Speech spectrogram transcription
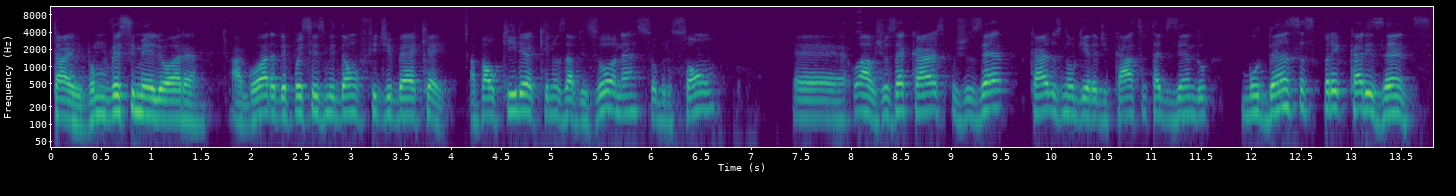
Tá aí, vamos ver se melhora agora. Depois vocês me dão um feedback aí. A Valkyria que nos avisou, né, sobre o som. É... Ah, o José Carlos, José Carlos Nogueira de Castro está dizendo mudanças precarizantes.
